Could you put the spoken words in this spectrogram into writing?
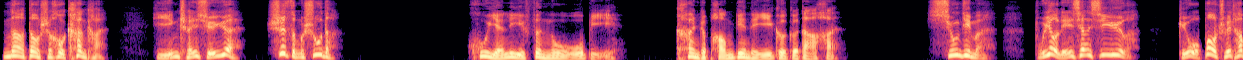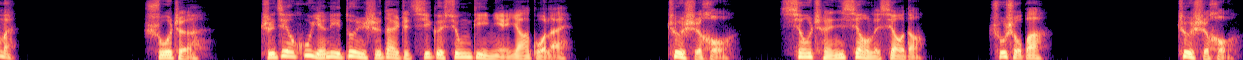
那到时候看看银尘学院是怎么输的。”呼延丽愤怒无比，看着旁边的一个个大汉：“兄弟们，不要怜香惜玉了！”给我暴锤他们！说着，只见呼延丽顿时带着七个兄弟碾压过来。这时候，萧晨笑了笑道：“出手吧。”这时候，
